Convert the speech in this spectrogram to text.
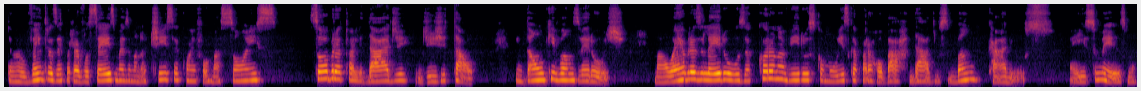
Então, eu venho trazer para vocês mais uma notícia com informações sobre a atualidade digital. Então, o que vamos ver hoje? Malware brasileiro usa coronavírus como isca para roubar dados bancários. É isso mesmo.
